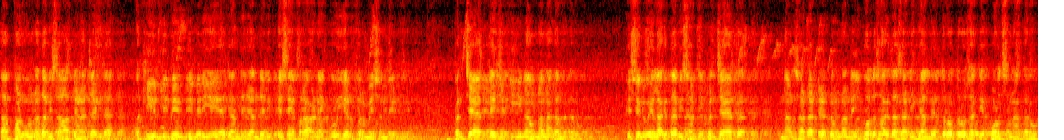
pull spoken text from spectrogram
ਤਾਂ ਆਪਾਂ ਨੂੰ ਉਹਨਾਂ ਦਾ ਵੀ ਸਾਥ ਦੇਣਾ ਚਾਹੀਦਾ। ਅਖੀਰਲੀ ਬੇਨਤੀ ਮੇਰੀ ਇਹ ਹੈ ਜਾਂਦੇ ਜਾਂਦੇ ਵੀ ਕਿਸੇ ਭਰਾ ਨੇ ਕੋਈ ਇਨਫੋਰਮੇਸ਼ਨ ਦੇਣੀ ਹੈ। ਪੰਚਾਇਤ ਤੇ ਯਕੀਨ ਆ ਉਹਨਾਂ ਨਾਲ ਗੱਲ ਕਰੋ। ਕਿਸੇ ਨੂੰ ਇਹ ਲੱਗਦਾ ਵੀ ਸਾਡੀ ਪੰਚਾਇਤ ਨਾਲ ਸਾਡਾ ਢਿੱਡ ਉਹਨਾਂ ਨਹੀਂ ਖੁੱਲ ਸਕਦਾ ਸਾਡੀ ਗੱਲ ਇੱਧਰ ਉੱਧਰ ਹੋ ਸਕਦੀ ਹੈ ਪੁਲਿਸ ਨਾ ਕਰੋ।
